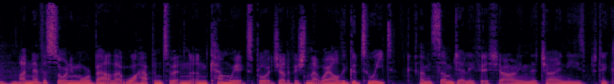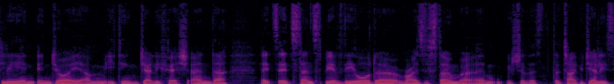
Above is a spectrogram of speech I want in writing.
Mhm. I never saw any more about that. What happened to it, and, and can we exploit jellyfish in that way? Are they good to eat? I mean, some jellyfish are. I mean, the Chinese particularly en- enjoy um, eating jellyfish, and uh, it, it tends to be of the order Rhizostoma, um, which are the, the type of jellies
